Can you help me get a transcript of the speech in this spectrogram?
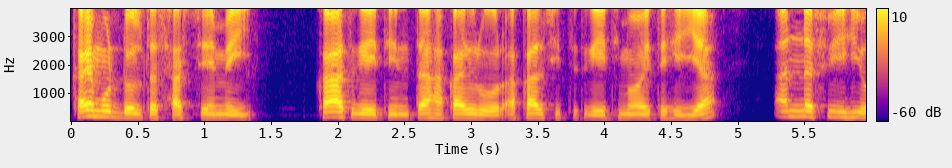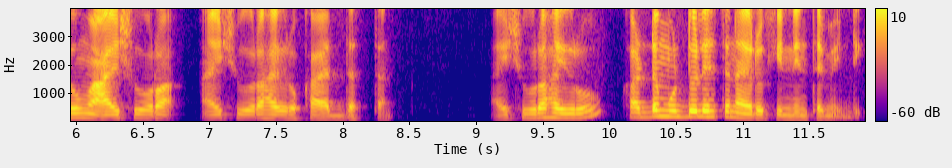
كاي مدول تسحسيمي كات جيتين تها كايرور أكال ستت جيتي مويته أن فيه يوم عاشوراء عاشوراء هيرو كادتن عاشوراء هيرو كرد مدول هتنايرو كين انت مدي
